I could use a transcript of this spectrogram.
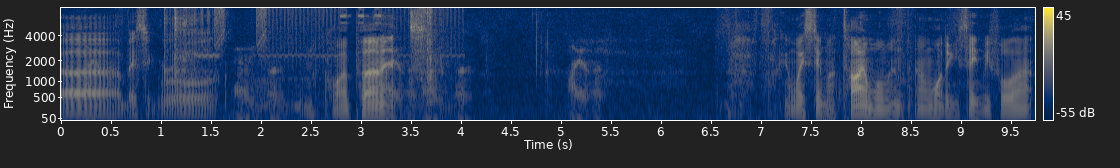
Uh, basic rules. Acquire permit. Fucking wasting my time, woman. And what did you say before that?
